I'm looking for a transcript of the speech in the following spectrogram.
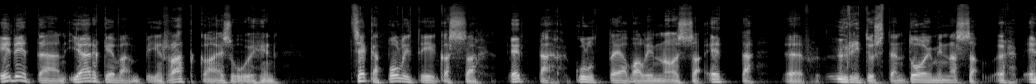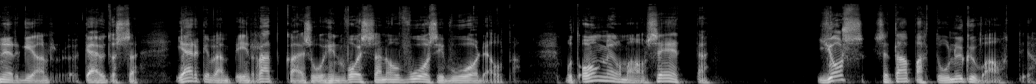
edetään järkevämpiin ratkaisuihin sekä politiikassa että kuluttajavalinnoissa, että yritysten toiminnassa, energian käytössä järkevämpiin ratkaisuihin, voisi sanoa vuosi vuodelta. Mutta ongelma on se, että jos se tapahtuu nykyvauhtia,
